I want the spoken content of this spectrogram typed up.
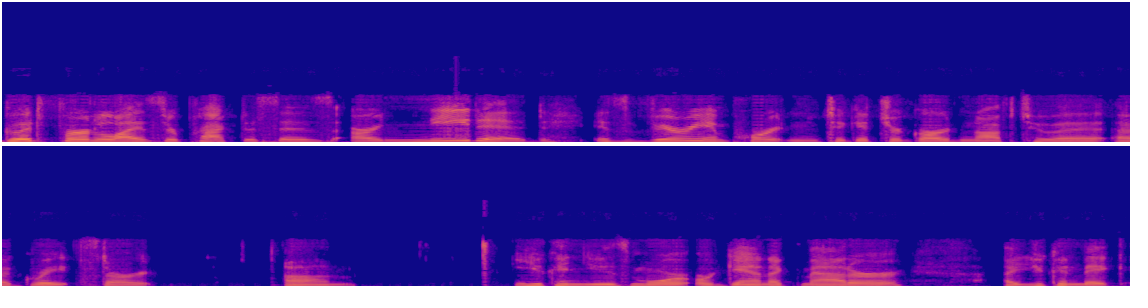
good fertilizer practices are needed. It's very important to get your garden off to a, a great start. Um, you can use more organic matter. Uh, you can make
